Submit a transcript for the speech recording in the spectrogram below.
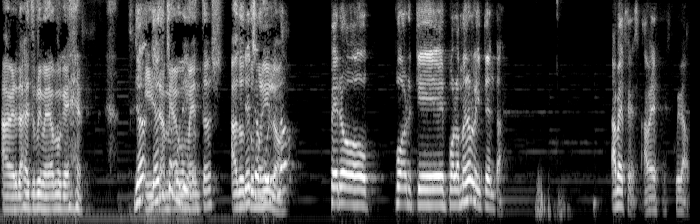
a ver, dale tú primero porque. Yo, y yo he dame Murilo. argumentos. A tu, Yo he tu dicho Murilo. Murilo, pero porque por lo menos lo intenta. A veces, a veces, cuidado.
